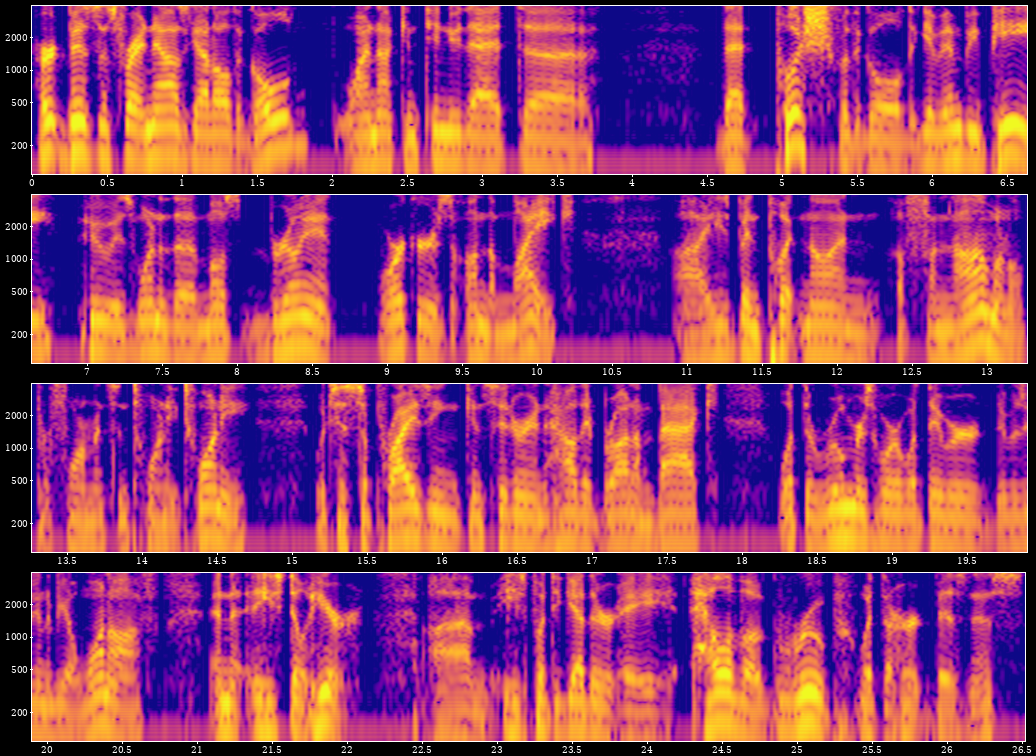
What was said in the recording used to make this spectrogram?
Hurt Business right now has got all the gold. Why not continue that uh, that push for the gold to give MVP, who is one of the most brilliant workers on the mic, uh, he's been putting on a phenomenal performance in 2020, which is surprising considering how they brought him back, what the rumors were, what they were. It was going to be a one-off, and he's still here. Um, he's put together a hell of a group with the Hurt Business,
